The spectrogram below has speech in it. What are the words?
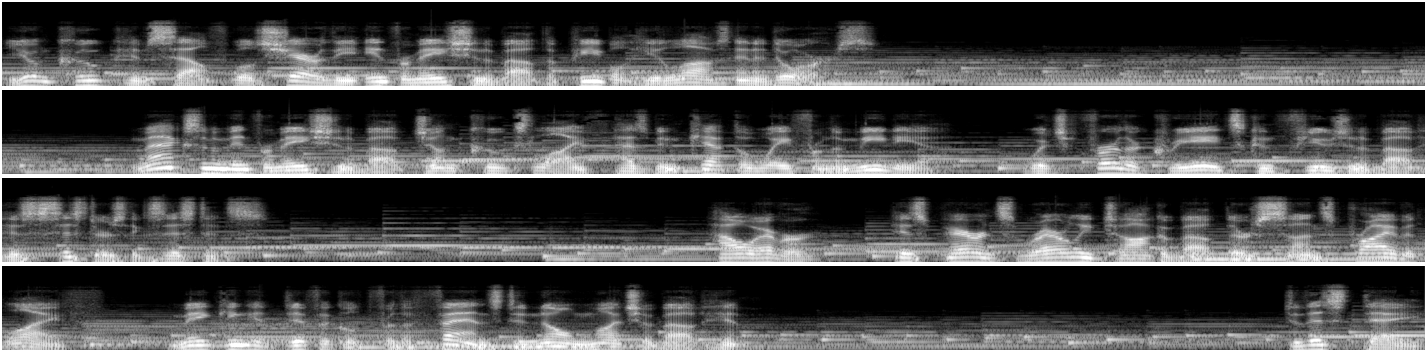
Jungkook himself will share the information about the people he loves and adores. Maximum information about Jungkook's life has been kept away from the media, which further creates confusion about his sister's existence. However, his parents rarely talk about their son's private life, making it difficult for the fans to know much about him. To this day,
